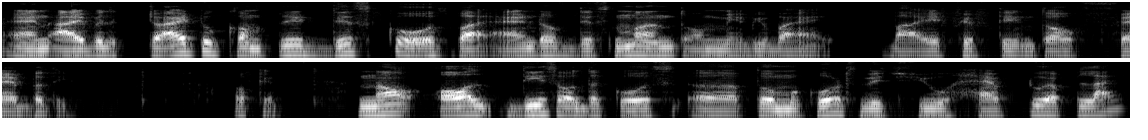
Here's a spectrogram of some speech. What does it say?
and I will try to complete this course by end of this month or maybe by by 15th of February. Okay, now all these are the course uh, promo codes which you have to apply.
